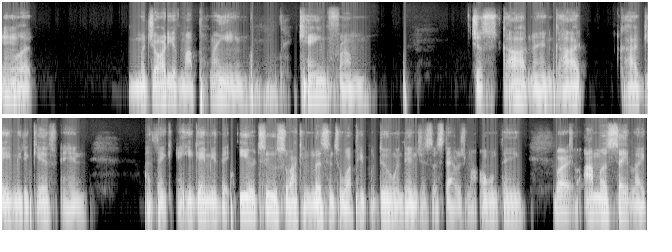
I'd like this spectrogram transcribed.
Mhm. but majority of my playing came from just God, man. God, God gave me the gift, and I think, and He gave me the ear too, so I can listen to what people do, and then just establish my own thing. right. So I must say, like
